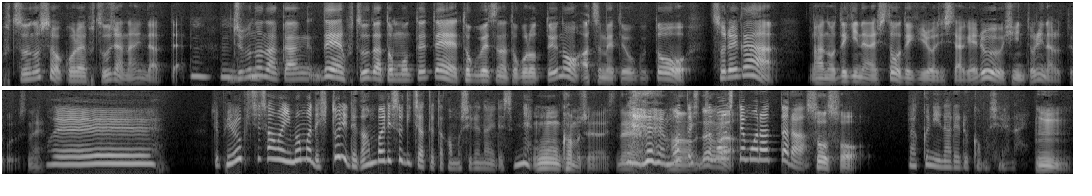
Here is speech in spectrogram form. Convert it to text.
普通の人はこれ普通じゃないんだって、うんうん自分の中で普通だと思ってて特別なところっていうのを集めておくとそれがあのできない人をできるようにしてあげるヒントになるということですね。へえじゃあピロ吉さんは今まで一人で頑張りすぎちゃってたかもしれないですね、うんかもしれないですね。もっと質問してもらったらそうそう。楽になれるかもしれない。うん、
